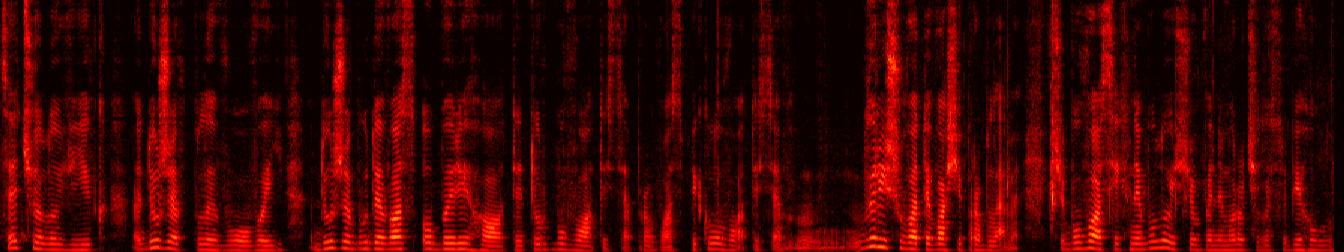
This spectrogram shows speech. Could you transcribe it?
Це чоловік дуже впливовий, дуже буде вас оберігати, турбуватися про вас, піклуватися, вирішувати ваші проблеми, щоб у вас їх не було і щоб ви не морочили собі голову.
